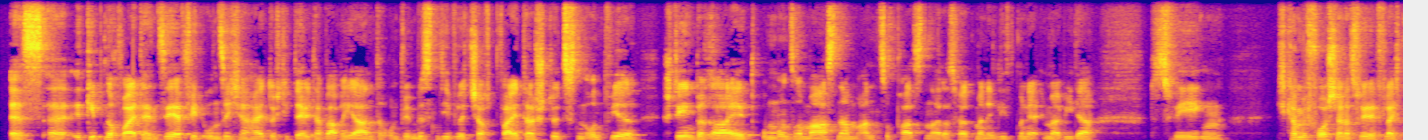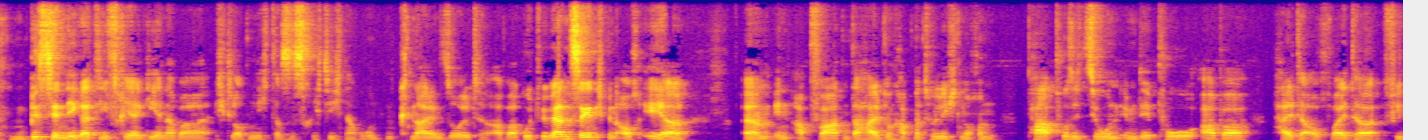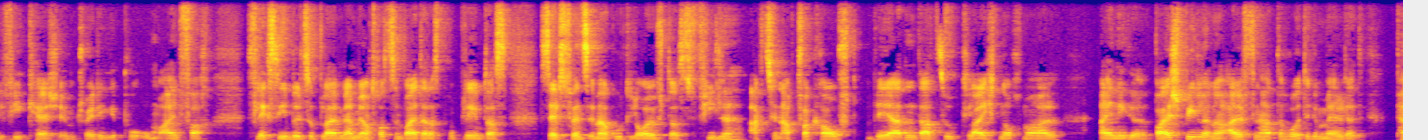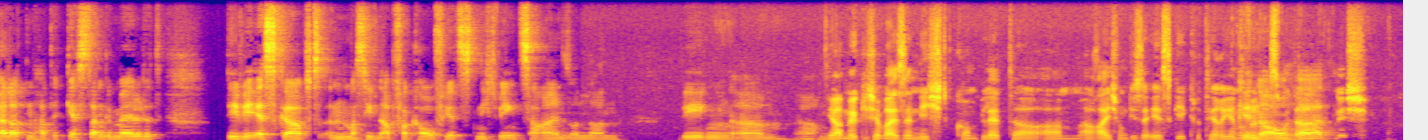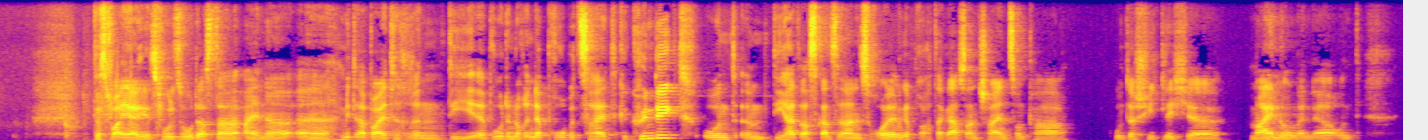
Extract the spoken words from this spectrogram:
es äh, gibt noch weiterhin sehr viel Unsicherheit durch die Delta-Variante und wir müssen die Wirtschaft weiter stützen und wir stehen bereit, um unsere Maßnahmen anzupassen. Na, das hört man, liest man ja immer wieder. Deswegen ich kann mir vorstellen, dass wir vielleicht ein bisschen negativ reagieren, aber ich glaube nicht, dass es richtig nach unten knallen sollte. Aber gut, wir werden sehen. Ich bin auch eher ähm, in abwartender Haltung, habe natürlich noch ein paar Positionen im Depot, aber halte auch weiter viel, viel Cash im Trading Depot, um einfach flexibel zu bleiben. Wir haben ja auch trotzdem weiter das Problem, dass selbst wenn es immer gut läuft, dass viele Aktien abverkauft werden. Dazu gleich nochmal einige Beispiele. Ne, Alphen hatte heute gemeldet, Peloton hatte gestern gemeldet. DWS gab es einen massiven Abverkauf, jetzt nicht wegen Zahlen, sondern wegen ähm, ja. ja möglicherweise nicht kompletter ähm, Erreichung dieser ESG-Kriterien genau, da, nicht das war ja jetzt wohl so, dass da eine äh, Mitarbeiterin, die äh, wurde noch in der Probezeit gekündigt und ähm, die hat das Ganze dann ins Rollen gebracht. Da gab es anscheinend so ein paar unterschiedliche Meinungen, ja, und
